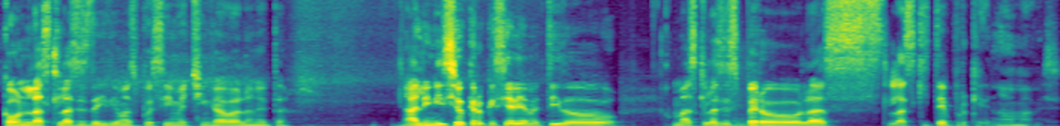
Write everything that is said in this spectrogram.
con las clases de idiomas, pues sí me chingaba, la neta. Al inicio creo que sí había metido más clases, pero las, las quité porque, no mames.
